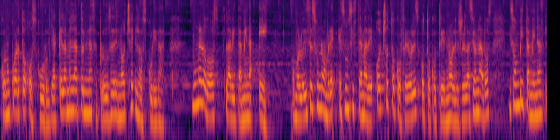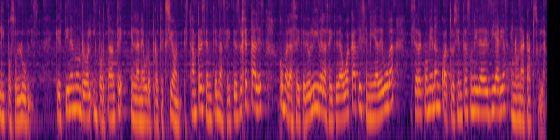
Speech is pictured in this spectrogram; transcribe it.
con un cuarto oscuro, ya que la melatonina se produce de noche en la oscuridad. Número 2, la vitamina E. Como lo dice su nombre, es un sistema de 8 tocoferoles o tocotrienoles relacionados y son vitaminas liposolubles que tienen un rol importante en la neuroprotección. Están presentes en aceites vegetales como el aceite de oliva, el aceite de aguacate y semilla de uva y se recomiendan 400 unidades diarias en una cápsula.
